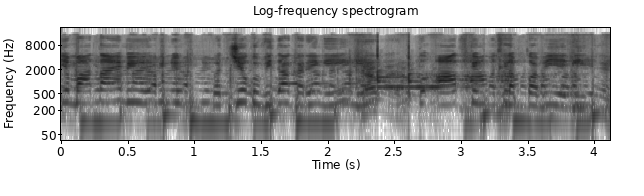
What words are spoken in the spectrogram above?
ये माताएँ भी अपने बच्चियों को विदा करेंगी। तो आपके मतलब का भी ये गीत है?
